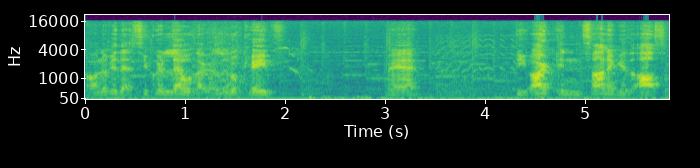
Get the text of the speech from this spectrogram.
Oh, look at that secret level, like a little cave. Man, the art in Sonic is awesome.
